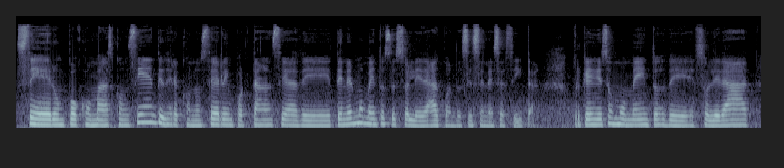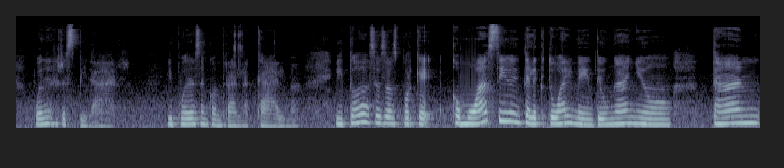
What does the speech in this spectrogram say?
ser un poco más consciente y de reconocer la importancia de tener momentos de soledad cuando sí se necesita, porque en esos momentos de soledad puedes respirar y puedes encontrar la calma y todas esas, porque como ha sido intelectualmente un año tan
